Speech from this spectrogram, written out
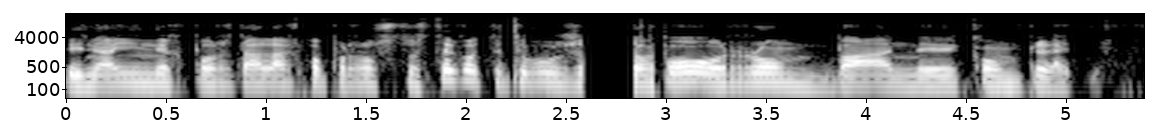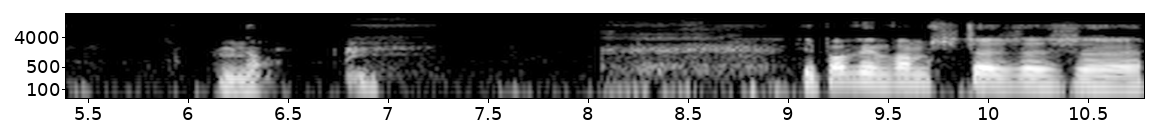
i na innych portalach po prostu z tego tytułu, że porąbany kompletnie. No. I powiem wam szczerze, że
